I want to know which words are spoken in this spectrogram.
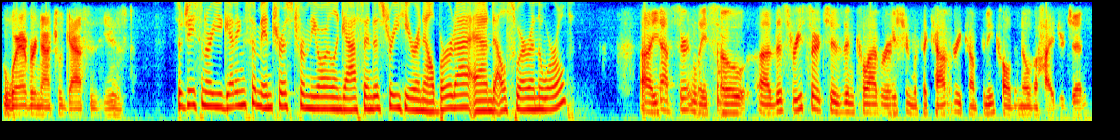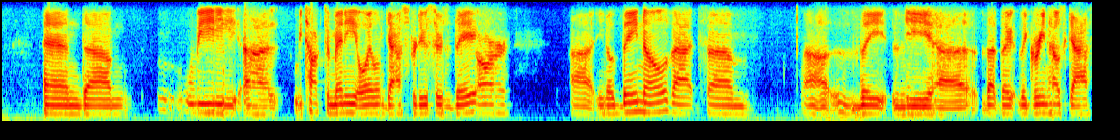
wherever natural gas is used. So, Jason, are you getting some interest from the oil and gas industry here in Alberta and elsewhere in the world? Uh, yeah, certainly. So uh, this research is in collaboration with a Calgary company called Innova Hydrogen, and um, we uh, we talked to many oil and gas producers. They are, uh, you know, they know that um, uh, the the uh, that the, the greenhouse gas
